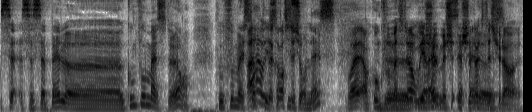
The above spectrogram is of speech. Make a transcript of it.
ça, ça s'appelle euh, Kung Fu Master. Kung Fu Master Ah, qui est sorti sur NES. Ouais, alors Kung Fu Master, oui, je, mais je, je sais pas que c'était s'appelle, celui-là, ouais.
